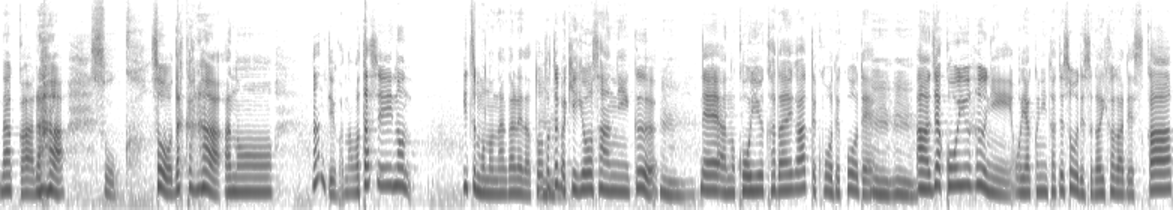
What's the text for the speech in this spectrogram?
う。だからそうか。そうだからあのーなんていうかな私のいつもの流れだと、うん。例えば企業さんに行く、うん。であのこういう課題があってこうでこううんで、うん。あじゃあこういうふうにお役に立てそうですがいかがですか？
